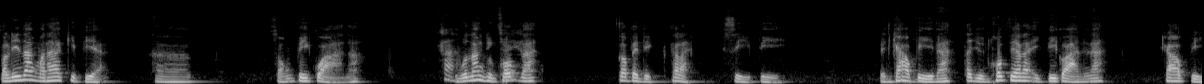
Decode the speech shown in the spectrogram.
ตอนนี้นั่งมาท่ากี่ปีอะเอ่อสองปีกว่านะค่ะสมมตินั่งจนครบใช่ค่ะนะ ก็เป็นอีกเท่าไหร่สี่ปี เป็นเก้าปีนะ ถ้าหยุดครบเนี่ยนะอีกปีกว่าเนี่ยนะเก้าปี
